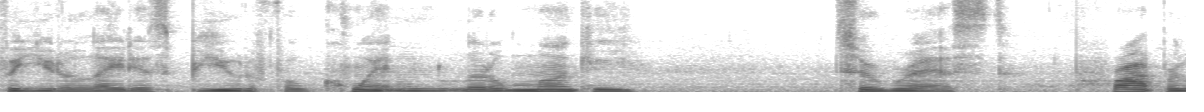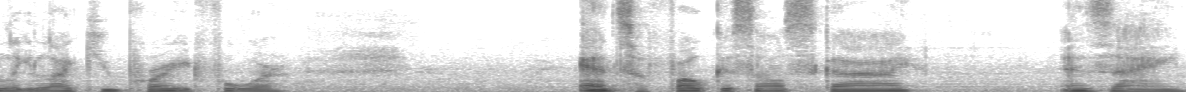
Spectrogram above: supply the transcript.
for you to lay this beautiful Quinton little monkey to rest properly like you prayed for and to focus on Sky and Zane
